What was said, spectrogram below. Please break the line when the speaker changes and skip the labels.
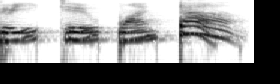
Three, two, one, go!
